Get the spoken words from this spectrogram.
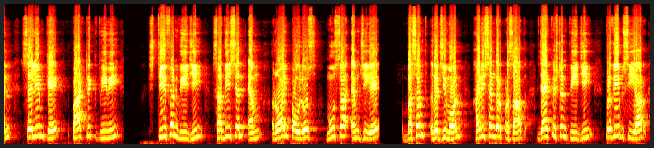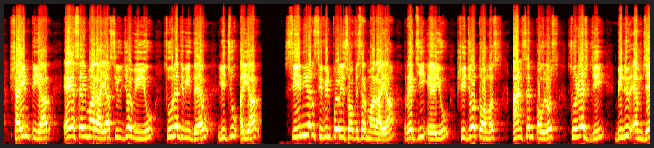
N Saleem K Patrick P V Stephen V G Satheesan M Roy Paulose Moosa M G A Basanth Rejimon Harishankar Prasad Jayakrishnan P G Pradeep C R Shine T R A S ഐമാരായ Siljo V U Sooraj V Dev Liju I R senior civil police ഓഫീസർമാരായ Reji A U Shijo Thomas Anson Paulose Suresh G Binu M J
